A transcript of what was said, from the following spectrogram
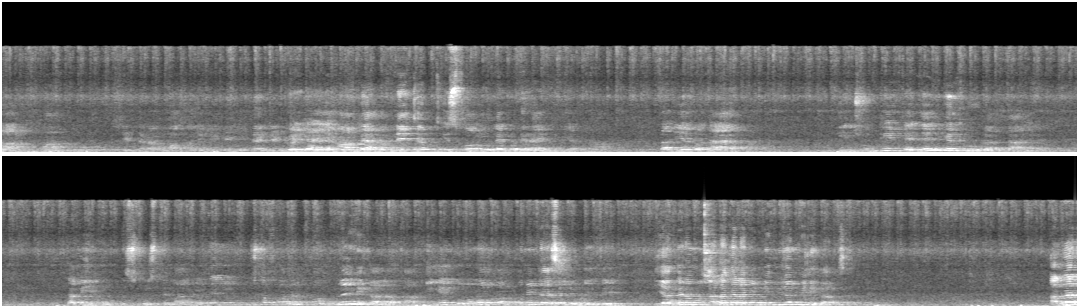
हाँ? हाँ बेटा, यहाँ पे हमने जब इस फॉर्मूले को डिराइव किया था, तब ये बताया था कि चूँकि टेंजेंट के थ्रू लगता है, तभी हम इसको इस्तेमाल करते हैं, जो उसका फॉर्मूला फॉर्मूला निकाला था कि ये दोनों कंपोनेंट ऐसे जोड़े थे या फिर हम अलग अलग इंडिविजुअल भी निकाल सकते हैं। अगर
